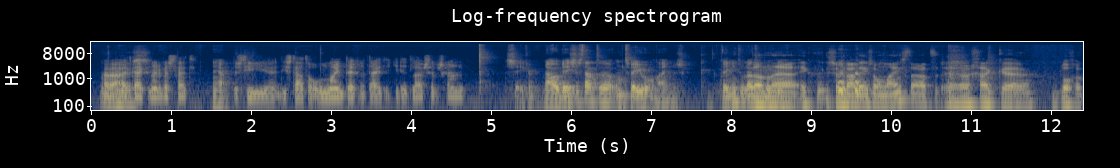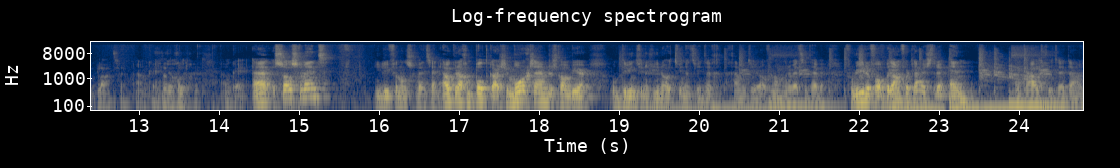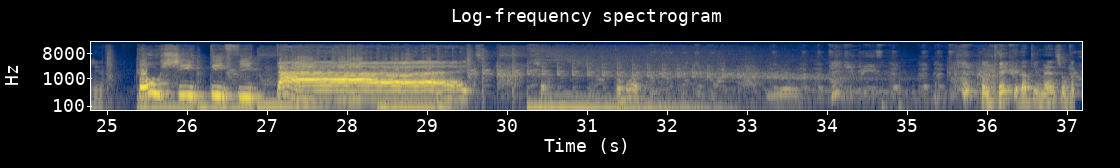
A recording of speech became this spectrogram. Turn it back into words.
Waar we Yes. uitkijken naar de wedstrijd. Ja. Dus die, eh, die staat al online tegen de tijd dat je dit luistert waarschijnlijk. Zeker. Nou, deze staat eh, om twee uur online, dus ik weet niet hoe laat het Dan, is. eh, ik, zodra deze online staat, eh, ga ik eh blog ook plaatsen. Oké, Dat heel komt goed. Oké. Eh, zoals gewend, jullie van ons gewend zijn, elke dag een podcastje. Morgen zijn we dus gewoon weer op 23 juni 2020. Dan gaan we het weer over een andere wedstrijd hebben. Voor nu in ieder geval bedankt voor het luisteren. En, onthoud goed hè, dames en heren. Positiviteit! Zo. Tot morgen. Hoe denk je dat die mensen op het...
